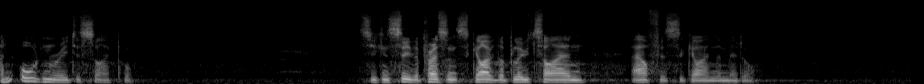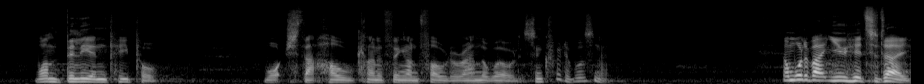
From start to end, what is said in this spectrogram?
An ordinary disciple. So you can see the president's the guy with the blue tie, and Alf's the guy in the middle. One billion people watched that whole kind of thing unfold around the world. It's incredible, isn't it? And what about you here today?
